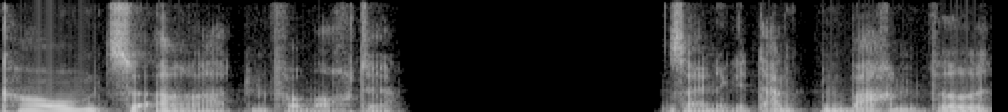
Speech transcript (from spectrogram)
kaum zu erraten vermochte. Seine Gedanken waren wirr,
